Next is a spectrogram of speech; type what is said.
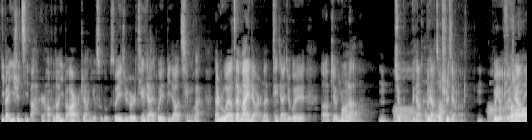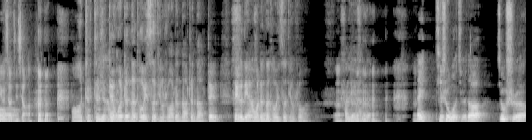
一百一十几吧，然后不到一百二这样一个速度，所以就是听起来会比较轻快。那如果要再慢一点儿，那听起来就会呃比较慵懒了，嗯，就不不想哦不想做事情了，嗯，会有一个这样的一个小技巧。哦，这这这厉害了这我真的头一次听说，真的真的这这个点我真的头一次听说。嗯，太厉害了的。哎，其实我觉得，就是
